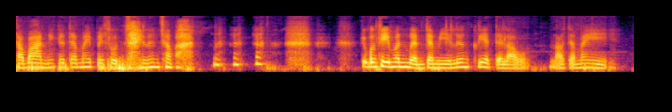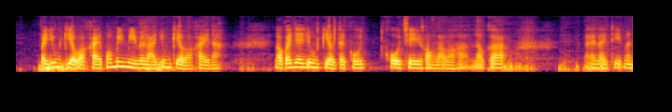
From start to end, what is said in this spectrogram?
ชาวบ้านนี่ก็จะไม่ไปสนใจเรื่องชาวบ้าน คือบางทีมันเหมือนจะมีเรื่องเครียดแต่เราเราจะไม่ไปยุ่งเกี่ยวกับใคร เพราะไม่มีเวลายุ่งเกี่ยวกับใครนะเราก็จะยุ่งเกี่ยวแต่โคโคเชของเราอะค่ะแล้วก็อะไรที่มัน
